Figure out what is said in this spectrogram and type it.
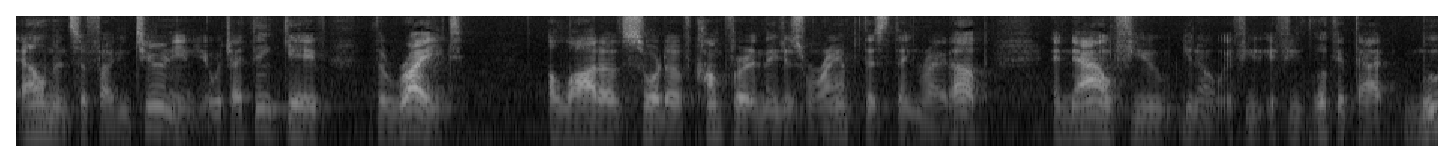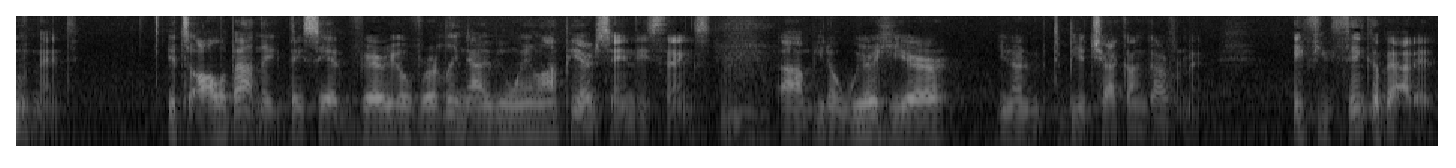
elements of fighting tyranny in here, which I think gave the right a lot of sort of comfort, and they just ramped this thing right up. And now, if you you know if you if you look at that movement, it's all about they, they say it very overtly. Now even Wayne LaPierre saying these things. Um, you know we're here you know to be a check on government. If you think about it.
